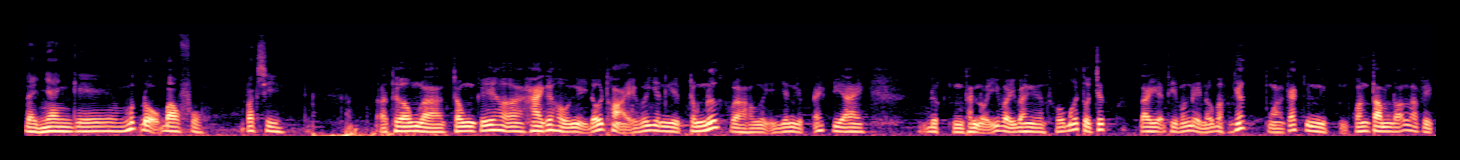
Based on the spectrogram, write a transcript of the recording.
đẩy nhanh cái mức độ bao phủ vaccine. À, thưa ông là trong cái ờ, hai cái hội nghị đối thoại với doanh nghiệp trong nước và hội nghị doanh nghiệp FDI được thành ủy và ủy ban thành phố mới tổ chức đây thì vấn đề nổi bật nhất mà các doanh nghiệp quan tâm đó là việc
